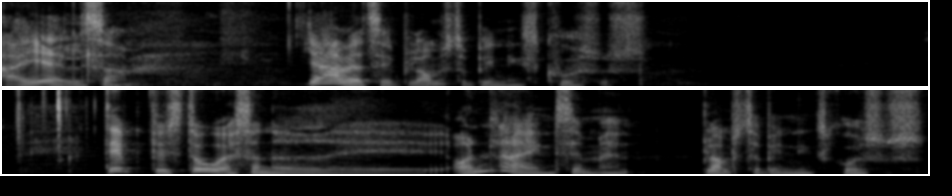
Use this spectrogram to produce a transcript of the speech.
Hej alle sammen. Jeg har været til et blomsterbindingskursus. Det bestod af sådan noget øh, online simpelthen, blomsterbindingskursus.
